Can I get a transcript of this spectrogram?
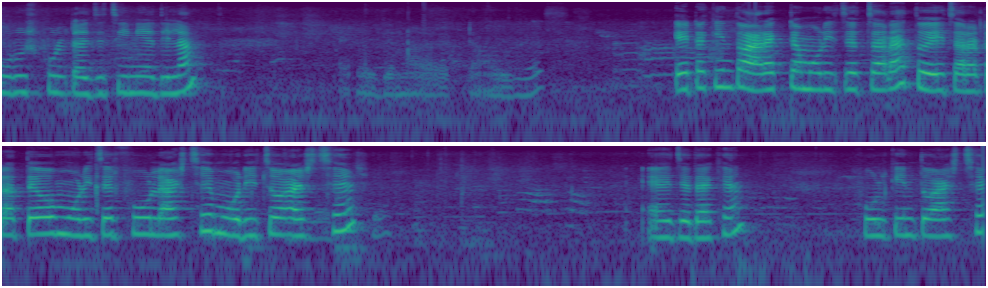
পুরুষ ফুলটা যে চিনিয়ে দিলাম। এটা কিন্তু আর একটা মরিচের চারা তো এই চারাটাতেও মরিচের ফুল আসছে মরিচও আসছে। এই যে দেখেন ফুল কিন্তু আসছে।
